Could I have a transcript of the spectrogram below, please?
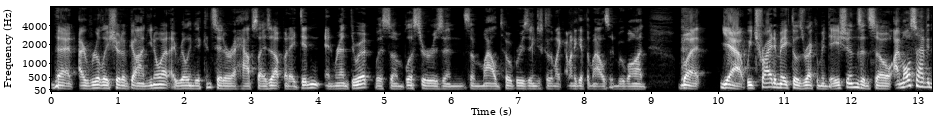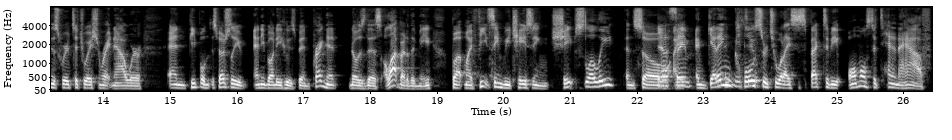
that I really should have gone, you know what? I really need to consider a half size up, but I didn't and ran through it with some blisters and some mild toe bruising just because I'm like, I'm going to get the miles and move on. But yeah, we try to make those recommendations. And so I'm also having this weird situation right now where, and people, especially anybody who's been pregnant, knows this a lot better than me, but my feet seem to be chasing shape slowly. And so yeah, I am getting closer to what I suspect to be almost a 10 and a half.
